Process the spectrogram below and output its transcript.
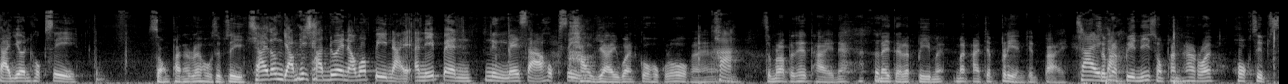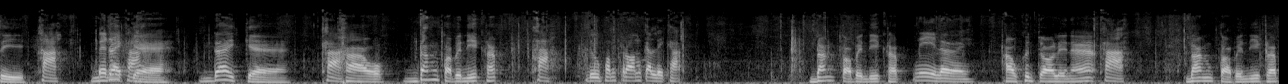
ษายน 64 2564 ใช่ต้องย้ำให้ชัดด้วยนะว่าปีไหน อันนี้เป็น 1 เมษายนข่าวใหญ่วันโกหกโลกนะฮะค่ะ สำหรับประเทศไทยนะ ในแต่ละปีมันมันอาจจะเปลี่ยนกันไปใช่ค่ะ สำหรับปีนี้ 2564 ค่ะ เป็นไรได้คะ แก่ได้แก่ค่ะ ข่าวดังต่อไปนี้ครับ ค่ะ ดูพร้อม ๆ กันเลยค่ะ ดังต่อไปนี้ครับ นี่เลย เอาขึ้นจอเลยนะฮะค่ะ ดังต่อไปนี้ครับ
